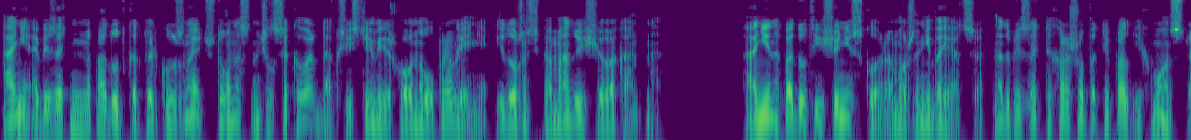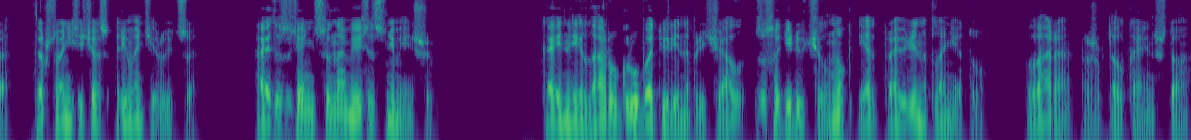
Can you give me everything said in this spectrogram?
«А они обязательно нападут, как только узнают, что у нас начался кавардак в системе Верховного Управления, и должность командующего вакантна. Они нападут еще не скоро, можно не бояться. Надо признать, ты хорошо потрепал их монстра, так что они сейчас ремонтируются. А это затянется на месяц, не меньше». Кайна и Лару грубо отвели на причал, засадили в челнок и отправили на планету. «Лара», — прошептал Каин, — «что?»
